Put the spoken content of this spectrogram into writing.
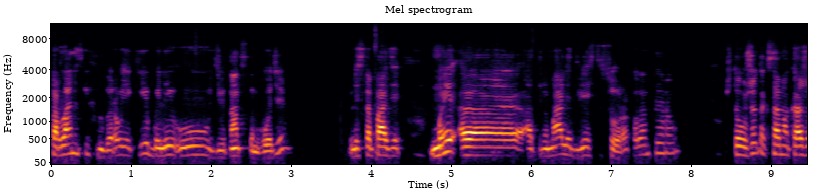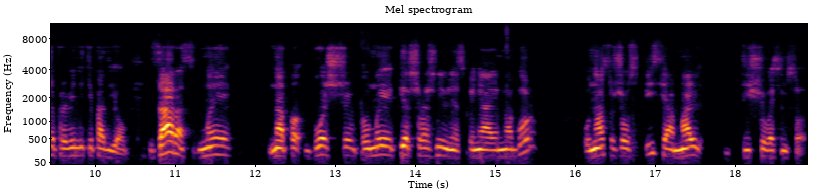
парламенцкіх выбараў якія былі у 19 годзе в лістападзе мы э, атрымалі 240 валантэраў что уже таксама кажа про вялікі пад'ём зараз мы на больш мы 1 жніўня спыняем набор у нас уже ў спісе амаль 1800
